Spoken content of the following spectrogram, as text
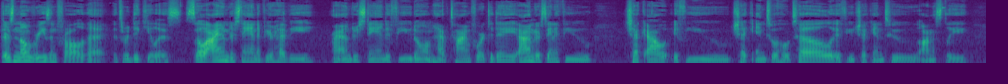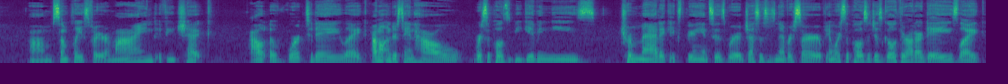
There's no reason for all of that. It's ridiculous. So I understand if you're heavy. I understand if you don't have time for it today. I understand if you check out, if you check into a hotel, if you check into honestly, um, someplace for your mind, if you check out of work today. Like, I don't understand how we're supposed to be giving these traumatic experiences where justice is never served and we're supposed to just go throughout our days like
